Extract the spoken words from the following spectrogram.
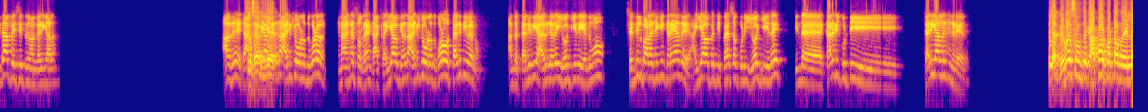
இதா பேசிட்டு இருக்கான் கரிகாலன். அது டாக்டர் ஐயாவுக்கு எதிராக அறிக்கை விடுறது கூட நான் என்ன சொல்றேன்? டாக்டர் ஐயாவுக்கு எதிராக அறிக்கை விடுறது கூட ஒரு தகுதி வேணும். அந்த தகுதி அருகதை யோக்கியதை எதுவும் செந்தில் பாலாஜிக்கும் கிடையாது. ஐயாவை பத்தி பேசக்கூடிய யோக்கியதை இந்த கரடிக்குட்டி கரிகாலனுக்கும் கிடையாது. இல்ல விமர்சனத்துக்கு அப்பாற்பட்டவங்க இல்ல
